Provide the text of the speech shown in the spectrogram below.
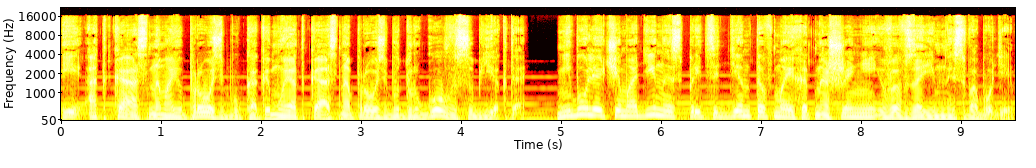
И отказ на мою просьбу, как и мой отказ на просьбу другого субъекта, не более чем один из прецедентов моих отношений во взаимной свободе.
